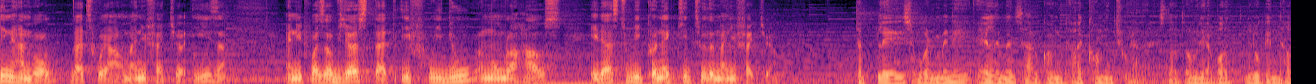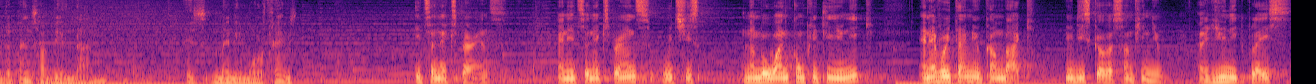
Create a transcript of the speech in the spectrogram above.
in Hamburg. That's where our manufacturer is. And it was obvious that if we do a Montblanc Haus, it has to be connected to the manufacturer. The place where many elements are, are coming together. It's not only about looking how the pens are being done, it's many more things. It's an experience. And it's an experience which is, number one, completely unique. And every time you come back, you discover something new, a unique place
